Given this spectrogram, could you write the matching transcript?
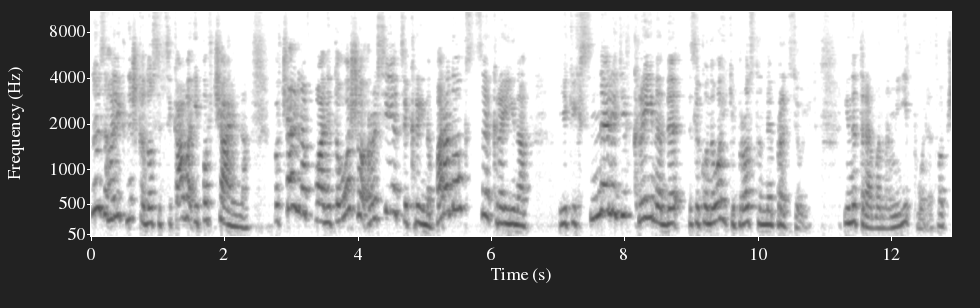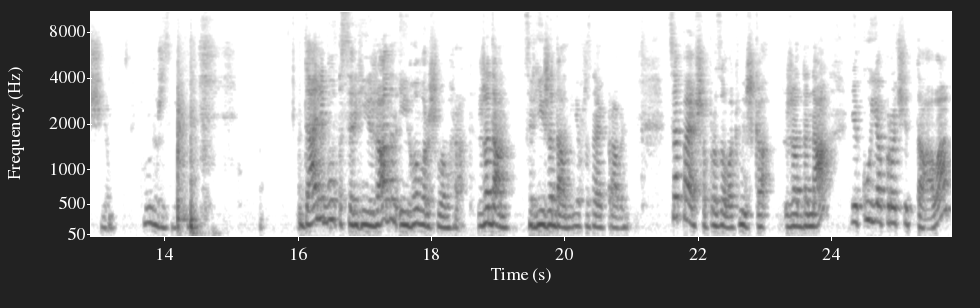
Ну і взагалі книжка досить цікава і повчальна. Повчальна в плані того, що Росія це країна парадокс, це країна якихось нелюдів, країна, де закони логіки просто не працюють. І не треба нам її поряд взагалі. Ну, дуже зникне. Далі був Сергій Жадан і його Варшавград. Жадан. Сергій Жадан, я вже знаю, як правильно. Це перша прозова книжка Жадана, яку я прочитала.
